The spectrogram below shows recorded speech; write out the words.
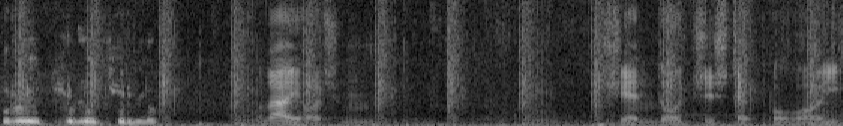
Turlu, turlu, turlu. No daj, chodź. Się toczysz tak powoli.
